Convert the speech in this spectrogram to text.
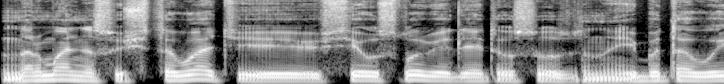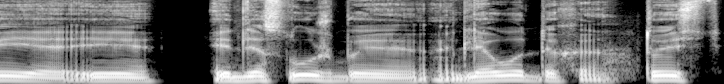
нормально существовать, и все условия для этого созданы, и бытовые, и и для службы, и для отдыха. То есть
